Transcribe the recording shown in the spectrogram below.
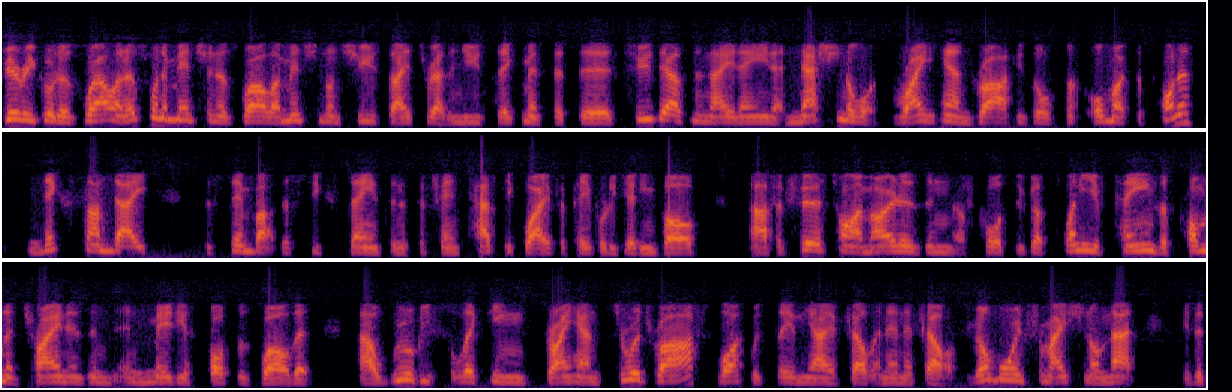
very good as well. And I just want to mention as well, I mentioned on Tuesday throughout the news segment that the 2018 National Greyhound Draft is also almost upon us next Sunday, December the 16th, and it's a fantastic way for people to get involved. Uh, for first-time owners, and of course, we've got plenty of teams of prominent trainers and, and media spots as well that uh, we'll be selecting greyhounds through a draft like we see in the AFL and NFL. If you've got more information on that, go to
